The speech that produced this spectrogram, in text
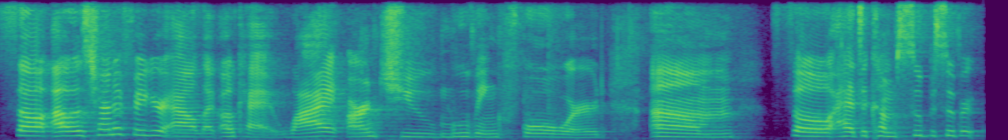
So I was trying to figure out like, okay, why aren't you moving forward? Um, so I had to come super, super,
